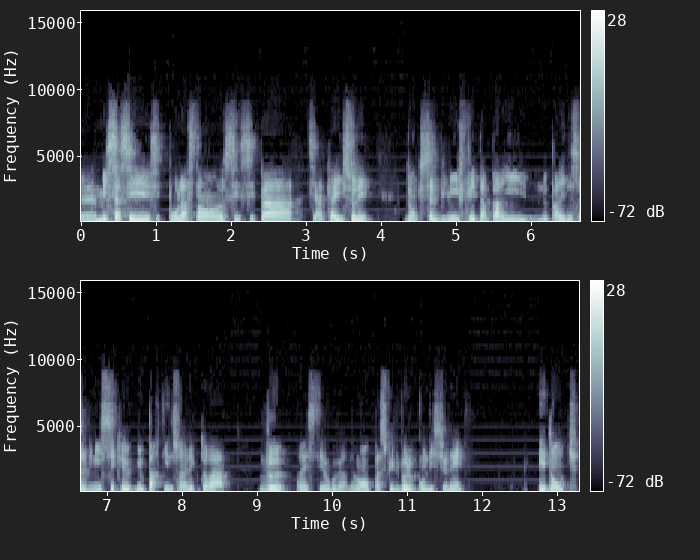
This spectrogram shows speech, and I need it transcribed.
Euh, mais ça, c'est pour l'instant, euh, c'est pas, c'est un cas isolé. Donc Salvini fait un pari. Le pari de Salvini, c'est qu'une partie de son électorat veut rester au gouvernement parce qu'il veut le conditionner, et donc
